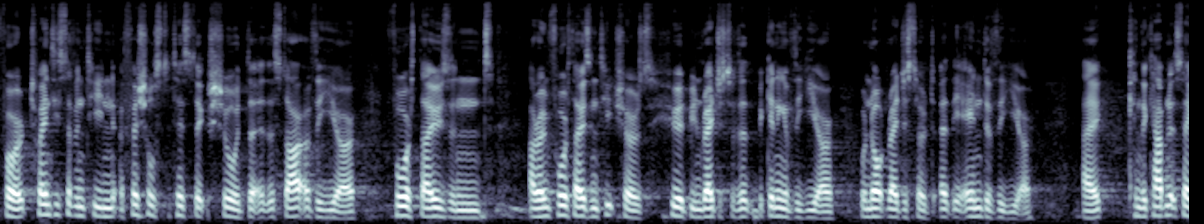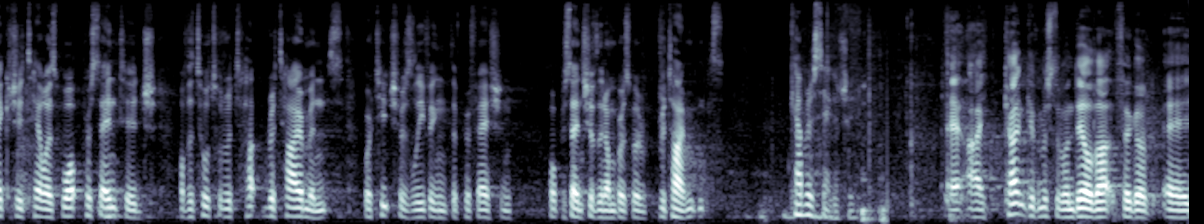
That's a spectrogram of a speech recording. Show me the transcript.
For 2017, official statistics showed that at the start of the year, 4, around 4,000 teachers who had been registered at the beginning of the year were not registered at the end of the year. Uh, can the Cabinet Secretary tell us what percentage of the total reti retirements were teachers leaving the profession? What percentage of the numbers were retirements? Cabinet Secretary. Uh, I can't give Mr Mundell that figure uh,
